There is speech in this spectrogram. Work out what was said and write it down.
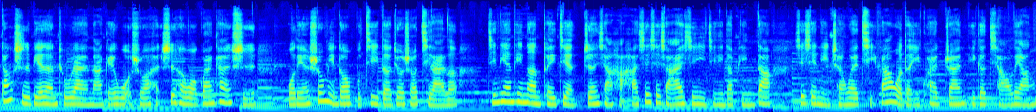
当时别人突然拿给我说很适合我观看时，我连书名都不记得就收起来了。今天听了推荐，真想好好谢谢小爱心以及你的频道，谢谢你成为启发我的一块砖，一个桥梁。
